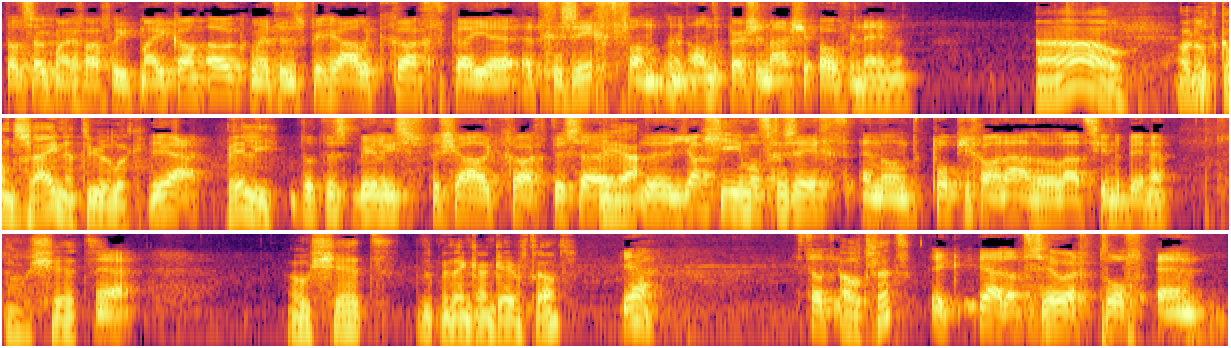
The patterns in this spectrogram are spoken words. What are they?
dat is ook mijn favoriet. Maar je kan ook met een speciale kracht... kan je het gezicht van een ander personage overnemen. Oh, oh dat kan zij natuurlijk. Ja. Billy. Dat is Billy's speciale kracht. Dus uh, ja. jas je iemands gezicht en dan klop je gewoon aan en dan laat ze je naar binnen. Oh shit. Ja. Oh shit. Dat doet me denken aan Game of Thrones. Ja. Is dat, oh, vet. Ik, ja, dat is heel erg tof. En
